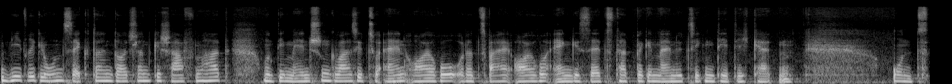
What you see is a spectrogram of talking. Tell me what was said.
Niedriglohnsektor in Deutschland geschaffen hat und die Menschen quasi zu 1 Euro oder 2 Euro eingesetzt hat bei gemeinnützigen Tätigkeiten. Und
